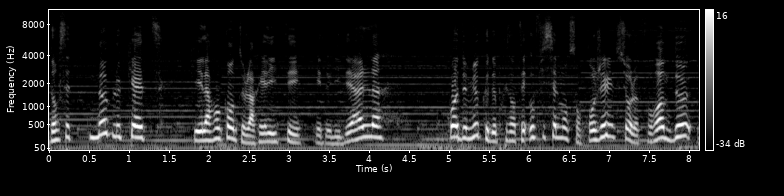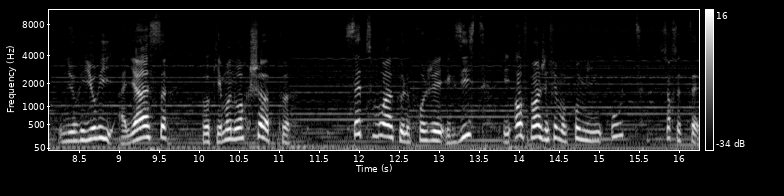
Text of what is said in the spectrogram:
Dans cette noble quête qui est la rencontre de la réalité et de l'idéal, quoi de mieux que de présenter officiellement son projet sur le forum de Nuriyuri, alias Pokémon Workshop. 7 mois que le projet existe, et enfin j'ai fait mon coming out sur cette terre.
